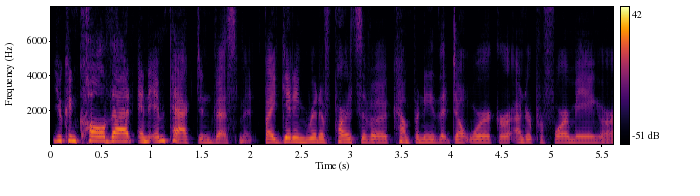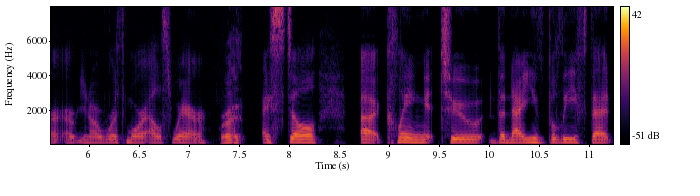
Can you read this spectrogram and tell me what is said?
you can call that an impact investment by getting rid of parts of a company that don't work or underperforming or, or you know, worth more elsewhere. Right. I still uh, cling to the naive belief that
